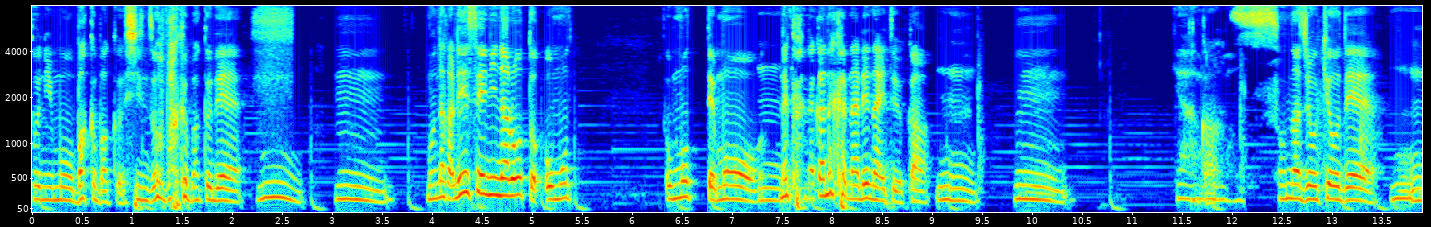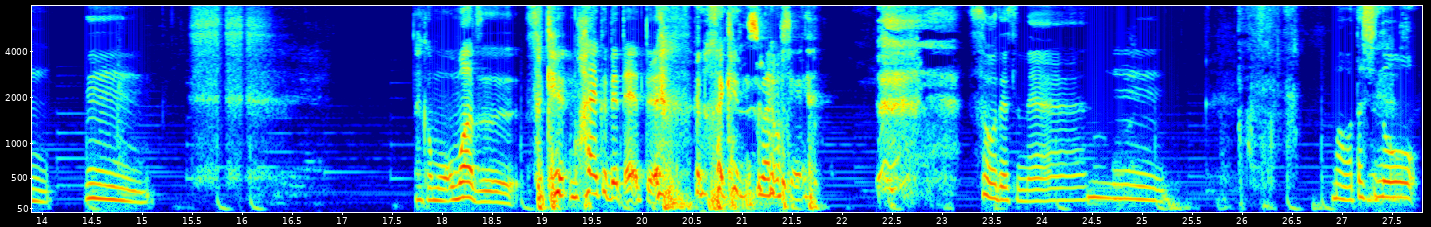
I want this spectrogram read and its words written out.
当にもうバクバク、心臓バクバクで、うん。うん。もうなんか冷静になろうと思っ思っても、うんなんかなかなかなれないというか、うん。うん。いやなんか、そんな状況で、うん。うん。なんかもう思わず、叫ん、もう早く出てって 叫んでしまいましたよね。そうですね。うん。まあ私の、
